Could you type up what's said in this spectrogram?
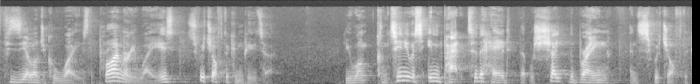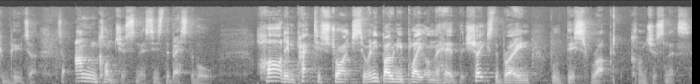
physiological ways. The primary way is switch off the computer. You want continuous impact to the head that will shake the brain and switch off the computer. So unconsciousness is the best of all. Hard impactive strikes to any bony plate on the head that shakes the brain will disrupt consciousness.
